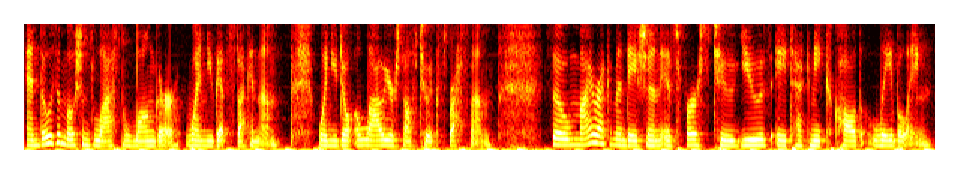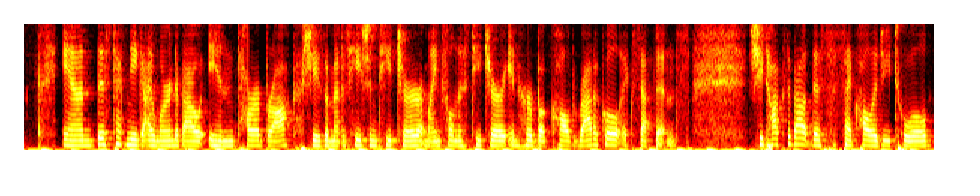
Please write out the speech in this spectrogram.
And those emotions last longer when you get stuck in them, when you don't allow yourself to express them. So, my recommendation is first to use a technique called labeling. And this technique I learned about in Tara Brach. She's a meditation teacher, a mindfulness teacher, in her book called Radical Acceptance. She talks about this psychology tool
